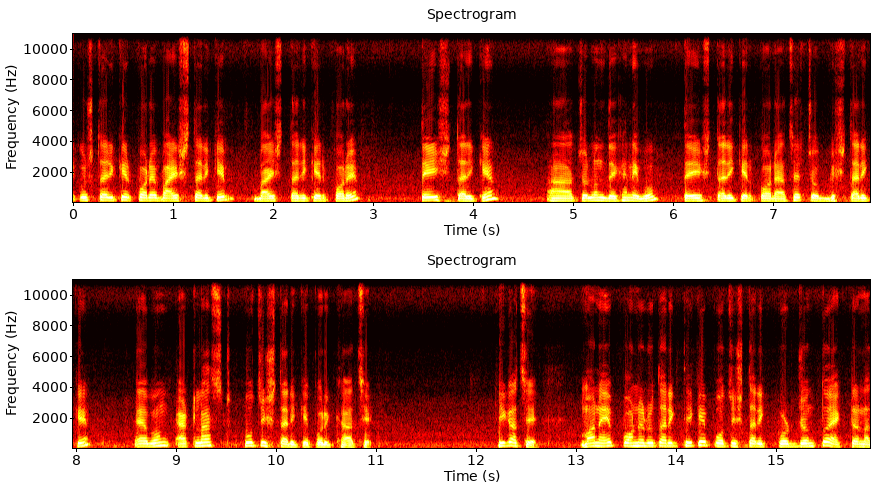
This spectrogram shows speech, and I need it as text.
একুশ তারিখের পরে, বাইশ তারিখে, বাইশ তারিখের পরে, তেইশ তারিখে চলুন দেখে নিব। তেইশ তারিখের পরে আছে, চব্বিশ তারিখে, এবং অ্যাট লাস্ট পঁচিশ তারিখে পরীক্ষা আছে। ঠিক আছে? মানে পনেরো তারিখ থেকে পঁচিশ তারিখ পর্যন্ত একটা না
